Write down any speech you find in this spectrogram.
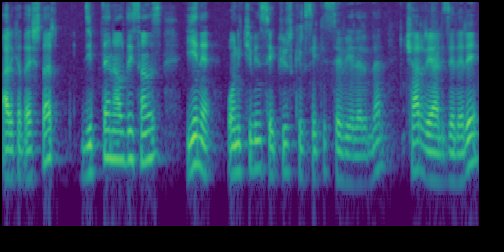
arkadaşlar dipten aldıysanız yine 12.848 seviyelerinden kar realizeleri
